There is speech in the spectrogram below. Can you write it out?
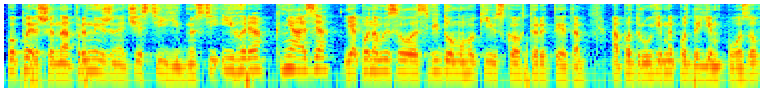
По-перше, на приниження честі гідності Ігоря князя, як вона висловилась відомого київського авторитета. А по-друге, ми подаємо позов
